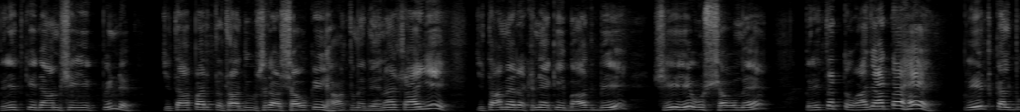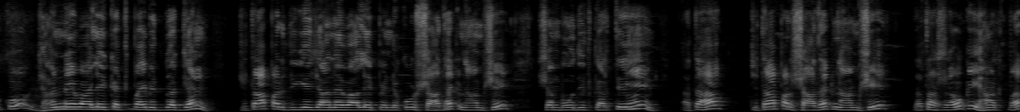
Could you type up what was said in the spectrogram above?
प्रेत के नाम से एक पिंड चिता पर तथा दूसरा शव के हाथ में देना चाहिए। चिता में रखने के बाद वे से उस शव में प्रेतत्व आ जाता है। प्रेत कल्प को जानने वाले कतिपय विद्वजन चिता पर दिए जाने वाले पिंड को साधक नाम से संबोधित करते हैं। अतः चिता पर साधक नाम से तथा शव के हाथ पर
